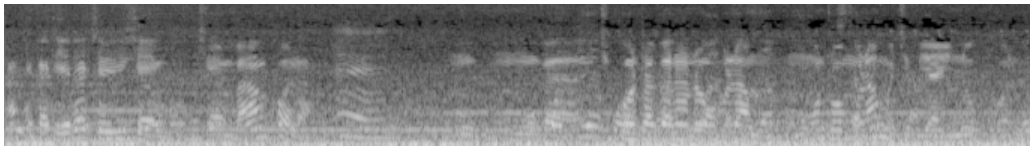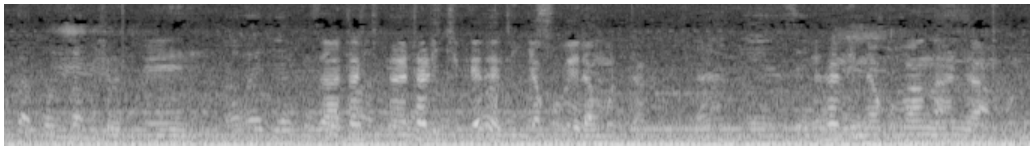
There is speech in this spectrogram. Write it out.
Kati kati era kiri kyemba nkola nga kikontagana n'obulamu. Omuntu omulamu kibyalina okukola? Eh, nze ata- atali kikere tijja kubeera mu ttaka. Era nina kubanga ntambula.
